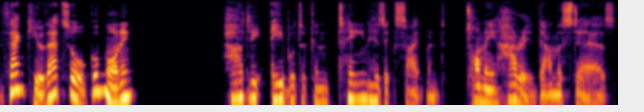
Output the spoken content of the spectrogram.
Thank you, that's all. Good morning. Hardly able to contain his excitement, Tommy hurried down the stairs.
